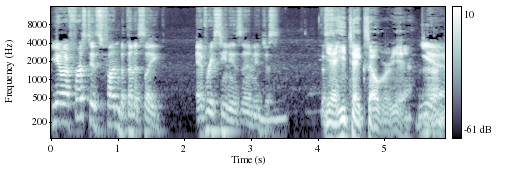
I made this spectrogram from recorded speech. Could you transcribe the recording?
you know, at first it's fun, but then it's like every scene he's in, it just. Yeah, he takes over. Yeah, Yeah,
